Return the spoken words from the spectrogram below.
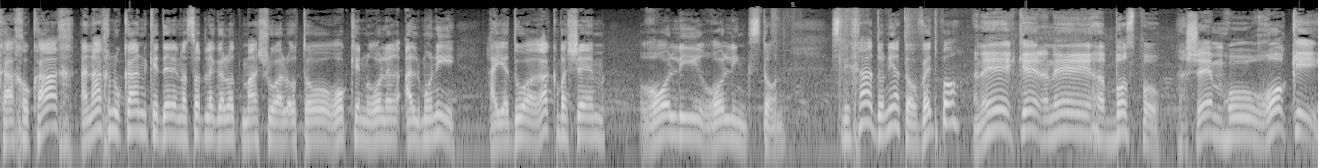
כך או כך, אנחנו כאן כדי לנסות לגלות משהו על אותו רוקנרולר אלמוני, הידוע רק בשם רולי רולינגסטון. סליחה, אדוני, אתה עובד פה? אני, כן, אני הבוס פה. השם הוא רוקי.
